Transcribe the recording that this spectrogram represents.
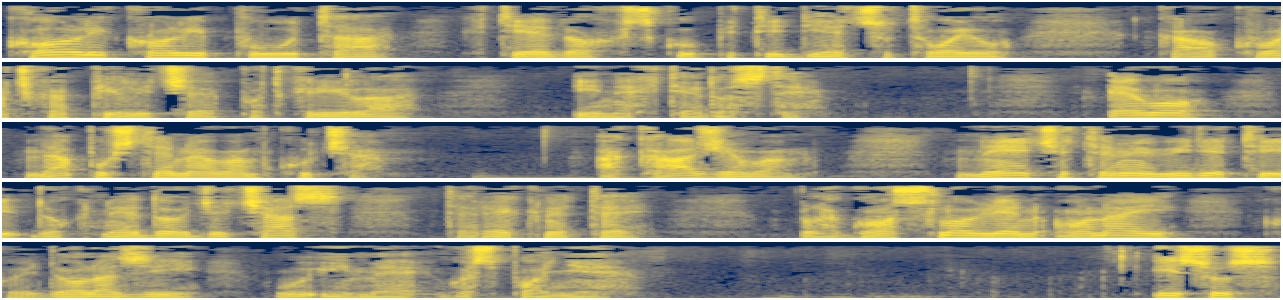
Koliko li puta htjedoh skupiti djecu tvoju, kao kvočka piliće pod krila i ne htjedoste. Evo, napuštena vam kuća, a kažem vam, nećete me vidjeti dok ne dođe čas, te reknete, blagoslovljen onaj koji dolazi u ime gospodnje. Isus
